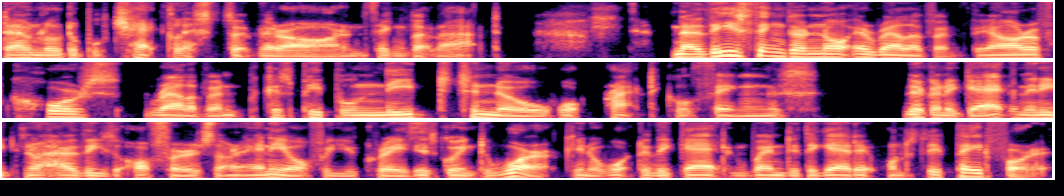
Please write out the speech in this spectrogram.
downloadable checklists that there are and things like that. Now, these things are not irrelevant. They are, of course, relevant because people need to know what practical things they're going to get, and they need to know how these offers or any offer you create is going to work. You know, what do they get and when do they get it once they've paid for it?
